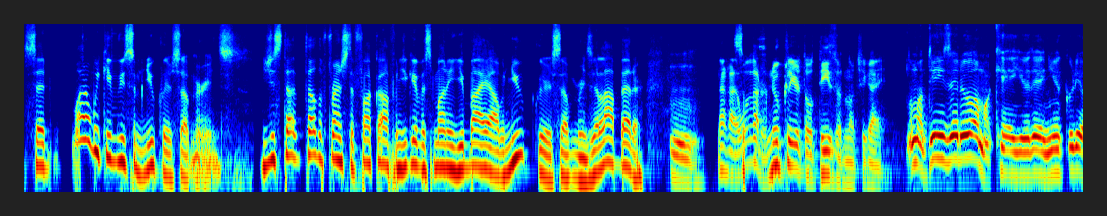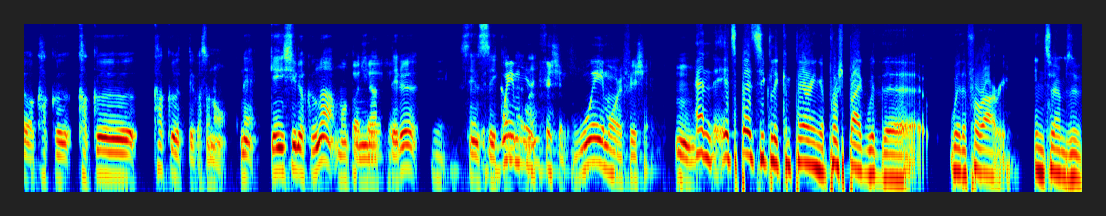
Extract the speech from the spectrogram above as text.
said, "Why don't we give you some nuclear submarines? You just tell, tell the French to fuck off, and you give us money. You buy our nuclear submarines. They're a lot better." うん。なんかわかるヌクリアとディーゼルの違い。まあ、ディーゼルはまあ経由で、ニュークリアは核、核、 核っていうかそのね、原子力が元になってるうん潜水 way 艦だ more よね。efficient. Way more efficient. うん。And it's basically comparing a push bike with the with a Ferrari in terms of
